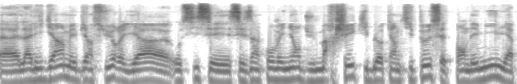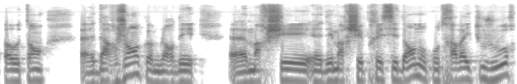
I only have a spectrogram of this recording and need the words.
la Ligue 1. Mais bien sûr, il y a aussi ces, inconvénients du marché qui bloquent un petit peu cette pandémie. Il n'y a pas autant euh, d'argent comme lors des euh, marchés euh, des marchés précédents. Donc on travaille toujours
